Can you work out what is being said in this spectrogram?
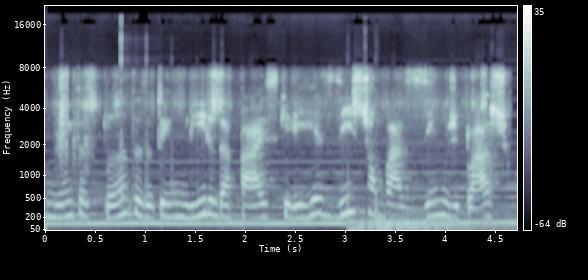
muitas plantas, eu tenho um lírio da paz que ele resiste a um vasinho de plástico.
